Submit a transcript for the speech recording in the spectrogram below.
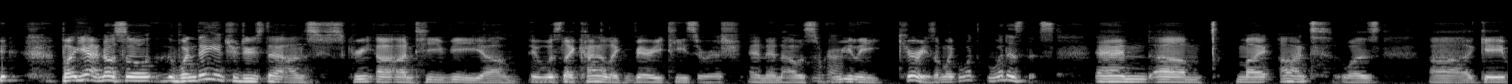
but yeah, no. So when they introduced that on screen uh, on TV, um, it was like kind of like very teaserish, and then I was Okay. really curious. I'm like, what what is this? And um, my aunt was uh, gave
